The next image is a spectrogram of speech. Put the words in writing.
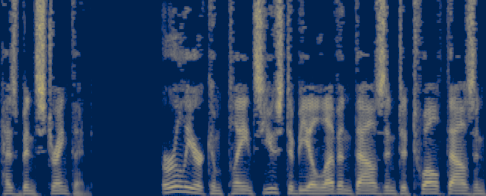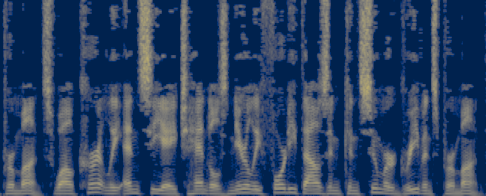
has been strengthened. Earlier complaints used to be 11,000 to 12,000 per month while currently NCH handles nearly 40,000 consumer grievance per month.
